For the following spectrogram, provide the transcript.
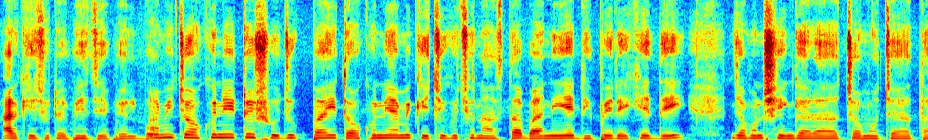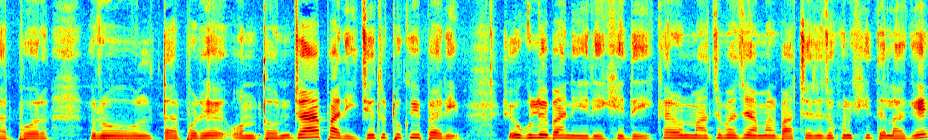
আর কিছুটা ভেজে ফেলব। আমি যখনই একটু সুযোগ পাই, তখনই আমি কিছু কিছু নাস্তা বানিয়ে ডিপে রেখে দেই। যেমন সিঙ্গারা, চমচা, তারপর রোল, তারপরে অন্তন, যা পারি, যতটুকুই পারি, ওগুলো বানিয়ে রেখে দেই। কারণ মাঝে মাঝে আমার বাচ্চাদের যখন খেতে লাগে,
